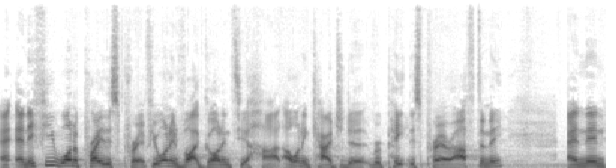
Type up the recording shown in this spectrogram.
And if you want to pray this prayer, if you want to invite God into your heart, I want to encourage you to repeat this prayer after me. And then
